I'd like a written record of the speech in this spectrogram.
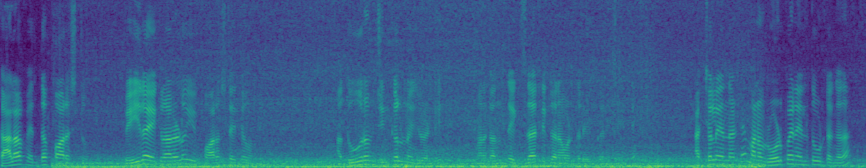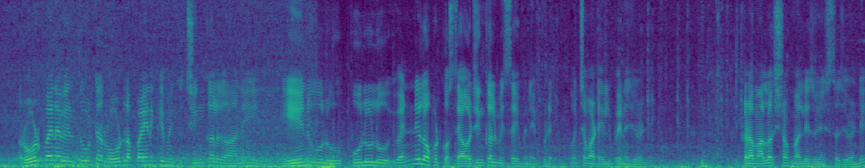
చాలా పెద్ద ఫారెస్ట్ వేల ఎకరాలలో ఈ ఫారెస్ట్ అయితే ఉంది. ఆ దూరం జింకలు ఉన్నాయి చూడండి. మనకు అంత ఎగ్జాక్ట్లీ కనబడతలేదు ఇక్కడి నుంచి అయితే. యాక్చువల్గా ఏంటంటే మనం రోడ్ పైన వెళ్తూ ఉంటాం కదా. రోడ్ పైన వెళ్తూ ఉంటే రోడ్ల పైనకి మీకు జింకలు కానీ ఏనుగులు పులులు ఇవన్నీ లోపలికి వస్తాయి. ఆ జింకలు మిస్ అయిపోయినాయి ఇప్పుడే. కొంచెం అటు వెళ్ళిపోయినాయి చూడండి. ఇక్కడ మళ్ళీ వచ్చినప్పుడు మళ్ళీ చూపిస్తా చూడండి.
